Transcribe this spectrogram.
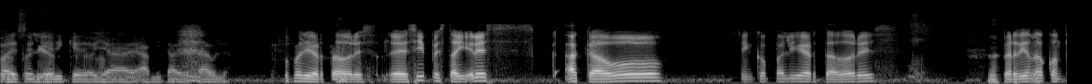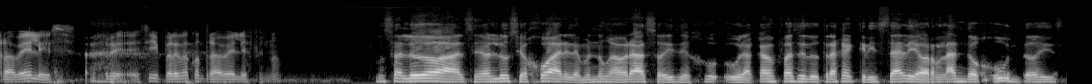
a descender y quedó ya a mitad de tabla. Copa Libertadores. Eh, sí, pues Talleres acabó en Copa Libertadores perdiendo contra Vélez. Eh, Sí, perdiendo contra Vélez, pues, ¿no? Un saludo al señor Lucio Juárez, le mando un abrazo. Dice: "Ju- Huracán fácil ultraje Cristal y Orlando juntos. Dice.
